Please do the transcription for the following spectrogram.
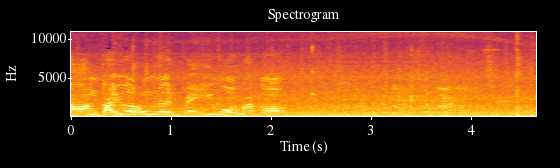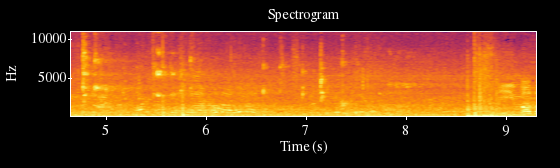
卡爾啦。下一隻係哇！你攞把你禁區唔射咗條罰哇！個籃底個空咗嚟俾喎，發覺。點啊？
